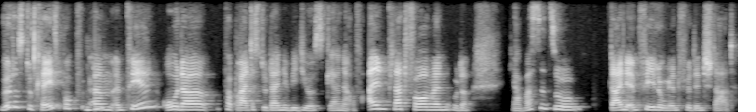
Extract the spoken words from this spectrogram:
Würdest du Facebook mhm. ähm, empfehlen oder verbreitest du deine Videos gerne auf allen Plattformen oder ja, was sind so deine Empfehlungen für den Start?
